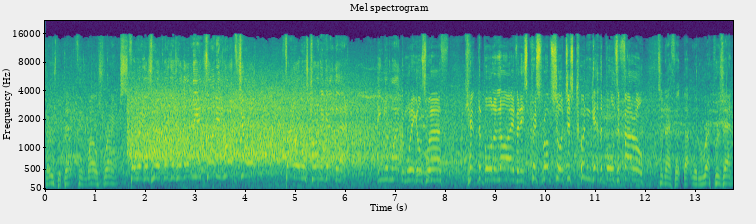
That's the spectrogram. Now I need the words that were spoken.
Shows the depth in Welsh ranks. For Wigglesworth, Wigglesworth on the inside, he's Rob Shaw. Farrell was trying to get there. England might... From Wigglesworth kept the ball alive and it's Chris Robshaw just couldn't get the ball to Farrell. It's an effort that would represent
